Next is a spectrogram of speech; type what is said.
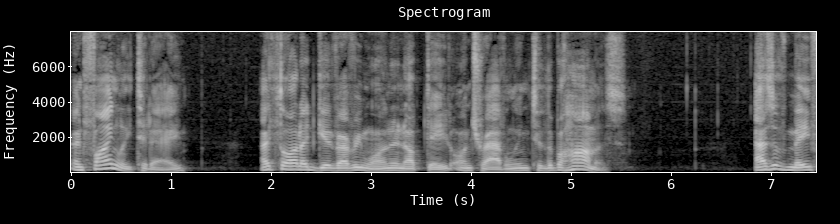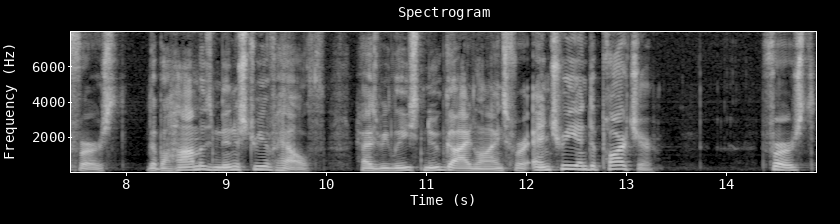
And finally, today, I thought I'd give everyone an update on traveling to the Bahamas. As of May 1st, the Bahamas Ministry of Health has released new guidelines for entry and departure. First,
